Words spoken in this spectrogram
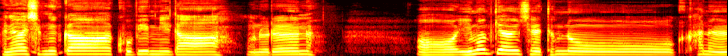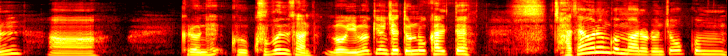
안녕하십니까 고비입니다. 오늘은 어, 임업계열체 등록하는 어, 그런 해- 그 구분선 뭐 임업계열체 등록할 때 자세하는 것만으로는 조금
